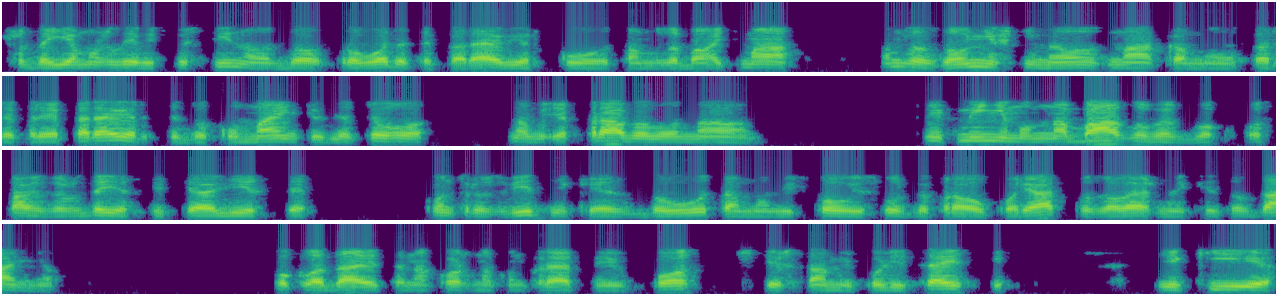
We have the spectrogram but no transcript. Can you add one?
що дає можливість постійно проводити перевірку там за багатьма, там за зовнішніми ознаками, перевірці документів. Для цього, як правило, на як мінімум на базових блокпостах завжди є спеціалісти, контррозвідники, СБУ, там військової служби правопорядку, залежно які завдання покладаються на кожен конкретний пост, ті ж самі поліцейські, які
